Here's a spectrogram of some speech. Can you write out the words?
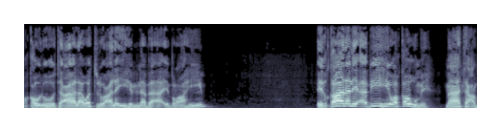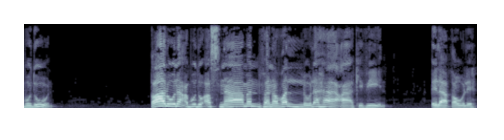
وقوله تعالى واتل عليهم نبأ إبراهيم إذ قال لأبيه وقومه ما تعبدون؟ قالوا نعبد أصناما فنظل لها عاكفين. إلى قوله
